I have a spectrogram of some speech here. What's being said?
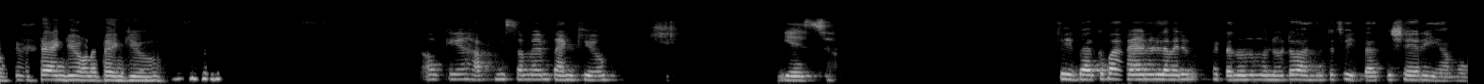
okay thank you thank you okay Hafnisa ma'am thank you yes feedback പറയാനുള്ളവർ പെട്ടെന്നൊന്ന് മുന്നോട്ട് വന്നിട്ട് ഫീഡ്ബാക്ക് ഷെയർ ചെയ്യാമോ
